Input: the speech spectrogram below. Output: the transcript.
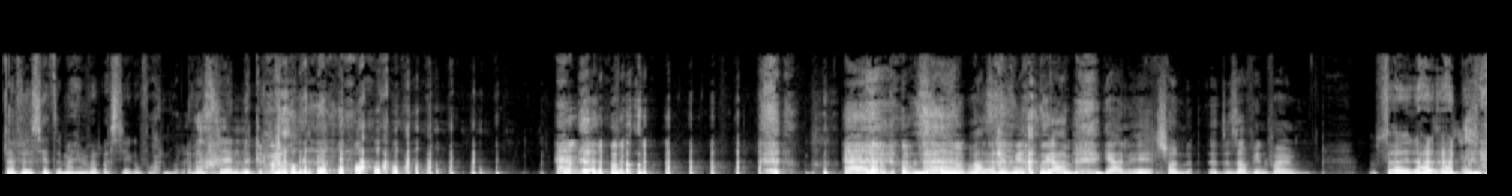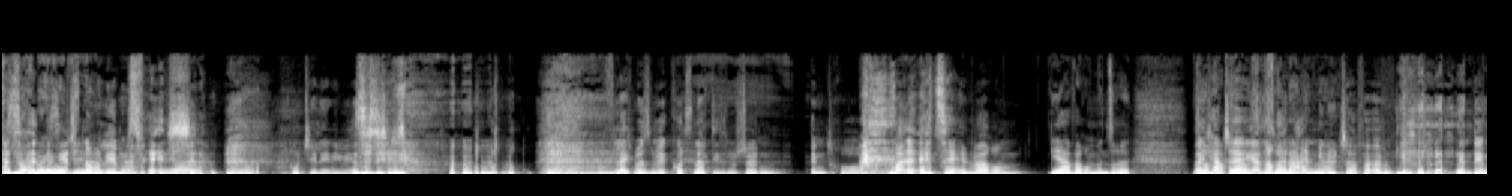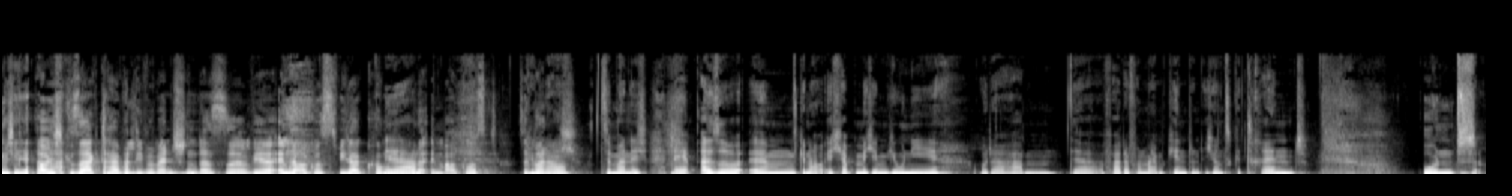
Dafür ist jetzt immerhin was aus dir geworden, Marina. Was denn? Genau. Was? Was denn? Ja, ja, ja, nee, schon. Es ist auf jeden Fall äh, Hat, hat, hat bis, bis jetzt noch gegangen, lebensfähig. Ne? Ja, ja. Gut, Helene, wie ist es dir? Vielleicht müssen wir kurz nach diesem schönen Intro mal erzählen, warum. ja, warum unsere Weil ich hatte ja noch so war. Einminüter veröffentlicht, in dem ich euch gesagt habe, liebe Menschen, dass äh, wir Ende August wiederkommen Ja. oder im August. Sind wir Genau, nicht. Sind wir nicht. Nee, also ähm, genau, ich habe mich im Juni oder haben der Vater von meinem Kind und ich uns getrennt. Und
